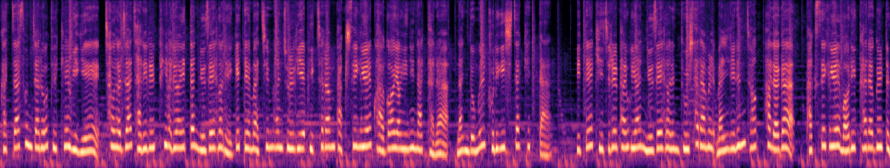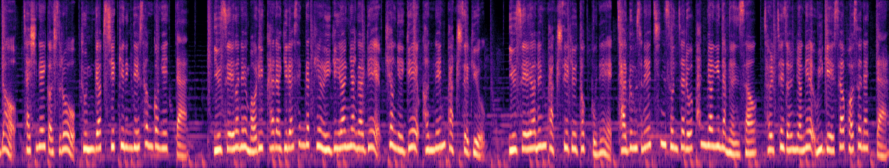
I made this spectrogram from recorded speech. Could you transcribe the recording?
가짜 손자로 들킬 위기에 처하자 자리를 피하려 했던 유재현에게 때마침 한 줄기의 빛처럼 박세규의 과거 여인이 나타나 난동을 부리기 시작했다. 이때 기지를 발휘한 유재현은 두 사람을 말리는 척 하다가 박세규의 머리카락을 뜯어 자신의 것으로 둔갑시키는 데 성공했다. 유재현의 머리카락이라 생각해 의기양양하게 형에게 건넨 박세규. 유재현은 박세규 덕분에 자금순의 친손자로 판명이 나면서 절체절명의 위기에서 벗어났다.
